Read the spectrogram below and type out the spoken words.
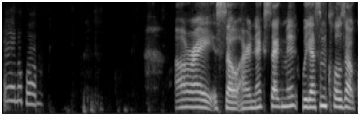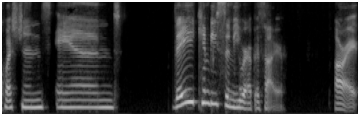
Hey, no problem. All right. So our next segment, we got some closeout questions, and they can be semi rapid fire. All right.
